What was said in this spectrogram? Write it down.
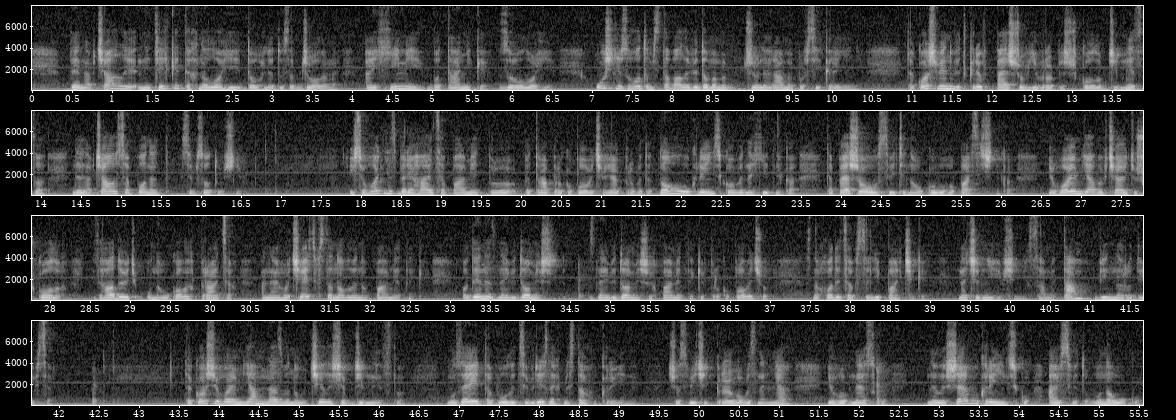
де навчали не тільки технології догляду за бджолами, а й хімії, ботаніки, зоології. Учні згодом ставали відомими бджолярами по всій країні. Також він відкрив першу в Європі школу бджільництва, де навчалося понад 700 учнів. І сьогодні зберігається пам'ять про Петра Прокоповича як про видатного українського винахідника та першого у світі наукового пасічника. Його ім'я вивчають у школах згадують у наукових працях, а на його честь встановлено пам'ятники. Один із найвідоміш... з найвідоміших пам'ятників Прокоповичу знаходиться в селі Пальчики на Чернігівщині. Саме там він народився. Також його ім'ям названо училище бджільництва, музеї та вулиці в різних містах України, що свідчить про його визнання, його внеску не лише в українську, а й в світову науку.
